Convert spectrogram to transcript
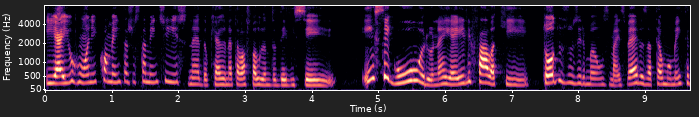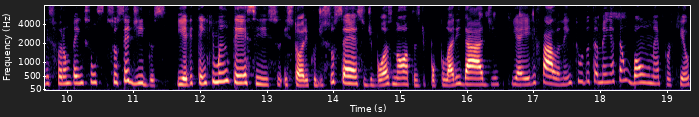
E aí o Rony comenta justamente isso, né? Do que a Ana estava falando dele ser inseguro, né? E aí ele fala que todos os irmãos mais velhos, até o momento, eles foram bem sucedidos. E ele tem que manter esse histórico de sucesso, de boas notas, de popularidade. E aí ele fala, nem tudo também é tão bom, né? Porque eu,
